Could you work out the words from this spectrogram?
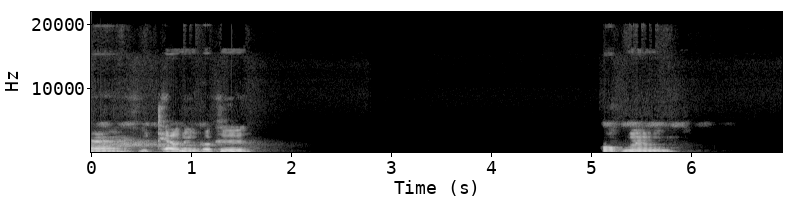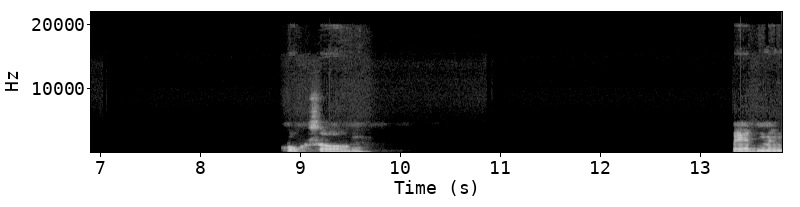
อ่าอีกแถวหนึ่งก็คือหกหนึ่งหกสองแปดหนึ่ง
